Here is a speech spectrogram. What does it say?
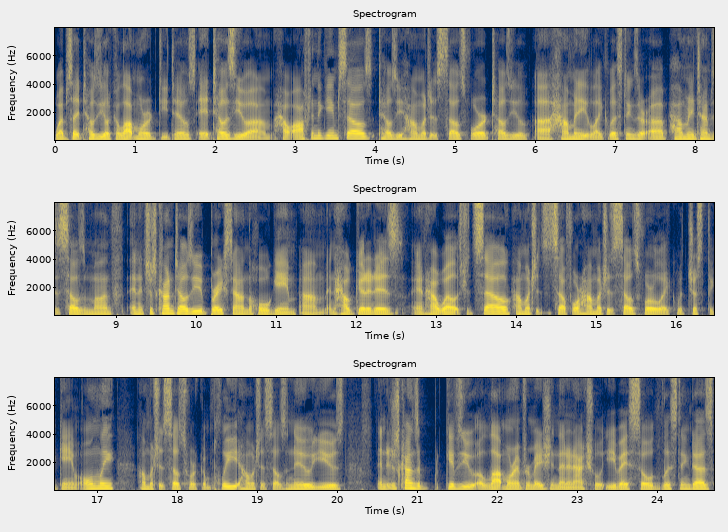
website tells you like a lot more details. It tells you um, how often the game sells, tells you how much it sells for, tells you uh, how many like listings are up, how many times it sells a month, and it just kind of tells you breaks down the whole game um, and how good it is and how well it should sell, how much it sells for, how much it sells for like with just the game only, how much it sells for complete, how much it sells new, used, and it just kind of gives you a lot more information than an actual eBay sold listing does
